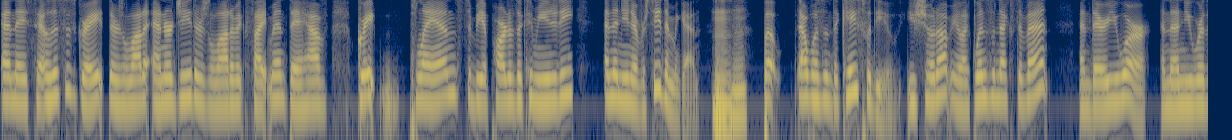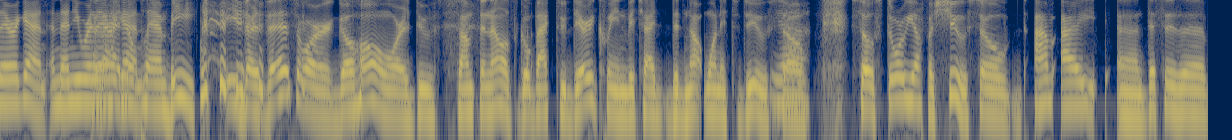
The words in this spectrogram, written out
and they say, oh, this is great. There's a lot of energy, there's a lot of excitement. They have great plans to be a part of the community. And then you never see them again. Mhm. But that wasn't the case with you. You showed up and you're like, when's the next event? And there you were. And then you were there again. And then you were there again. I had again. no plan B. Either this or go home or do something else. Go back to Dairy Queen, which I did not want it to do. So, so story of a shoe. So I'm, I uh, this is a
